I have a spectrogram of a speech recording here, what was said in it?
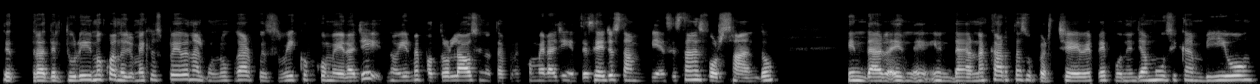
detrás del turismo, cuando yo me hospedo en algún lugar, pues rico comer allí, no irme para otro lado, sino también comer allí. Entonces ellos también se están esforzando en dar, en, en dar una carta súper chévere, ponen ya música en vivo,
